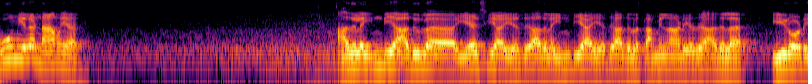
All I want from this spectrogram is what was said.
பூமியில் நாம யார்? அதில் இந்தியா அதில் ஏசியா எது அதில் இந்தியா எது அதில் தமிழ்நாடு எது அதில் ஈரோடு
